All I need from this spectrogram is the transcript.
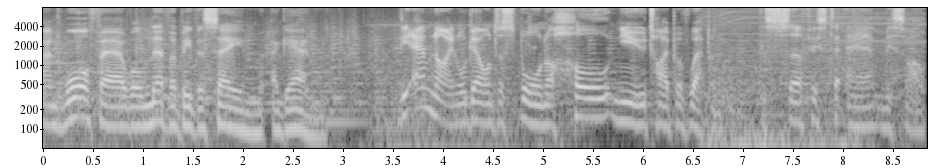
And warfare will never be the same again. The M9 will go on to spawn a whole new type of weapon, the surface-to-air missile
